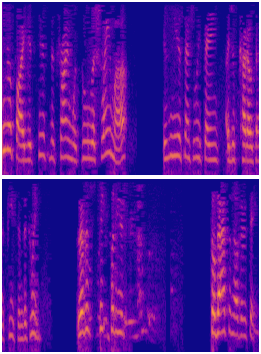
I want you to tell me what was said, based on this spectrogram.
unify Yitzis Mitzrayim with Geula Shlema, isn't he essentially saying, I just cut out that piece in between? That is putting it. So that's another thing.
